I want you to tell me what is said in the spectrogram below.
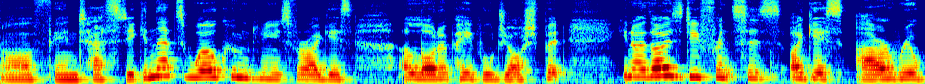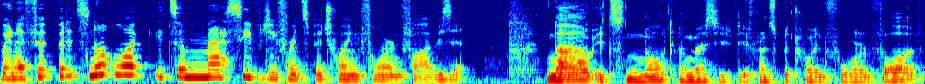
Oh, fantastic. And that's welcomed news for, I guess, a lot of people, Josh. But, you know, those differences, I guess, are a real benefit, but it's not like it's a massive difference between four and five, is it? No, it's not a massive difference between four and five.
